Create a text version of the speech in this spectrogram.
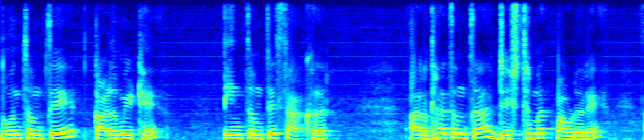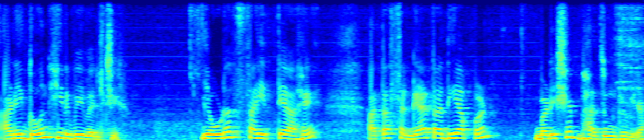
दोन चमचे काळं मीठ आहे. तीन चमचे साखर. अर्धा चमचा ज्येष्ठमध पावडर आहे. आणि दोन हिरवी वेलची. एवढंच साहित्य आहे. आता सगळ्यात आधी आपण बडीशेप भाजून घेऊया.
